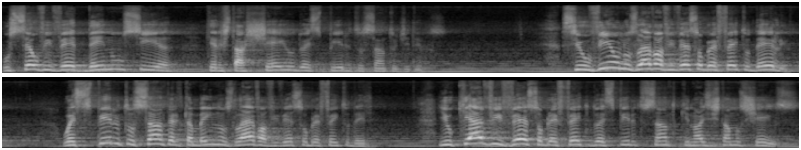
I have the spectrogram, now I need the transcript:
o seu viver denuncia que ele está cheio do Espírito Santo de Deus. Se o vinho nos leva a viver sob o efeito dele, o Espírito Santo ele também nos leva a viver sob o efeito dele. E o que é viver sob o efeito do Espírito Santo que nós estamos cheios?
